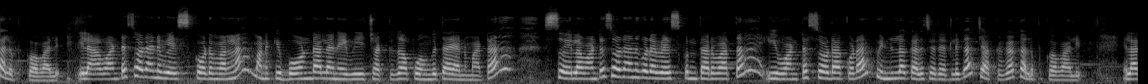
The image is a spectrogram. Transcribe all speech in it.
కలుపుకోవాలి. ఇలా వంట సోడాని వేసుకోవడం వల్ల మనకి బోండాలు అనేవి చక్కగా పొంగుతాయి అనమాట సో ఇలా వంట సోడాని కూడా వేసుకున్న తర్వాత ఈ వంట సోడా కూడా పిండిలో కలిసేటట్లుగా చక్కగా కలుపుకోవాలి. ఇలా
